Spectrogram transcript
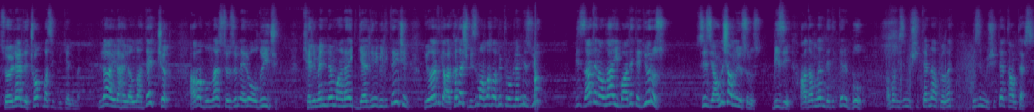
Söylerdi çok basit bir kelime. La ilahe illallah de çık. Ama bunlar sözün eri olduğu için kelimenin ne manaya geldiğini bildikleri için diyorlardı ki arkadaş bizim Allah'la bir problemimiz yok. Biz zaten Allah'a ibadet ediyoruz. Siz yanlış anlıyorsunuz bizi. Adamların dedikleri bu. Ama bizim müşrikler ne yapıyorlar? Bizim müşrikler tam tersi.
